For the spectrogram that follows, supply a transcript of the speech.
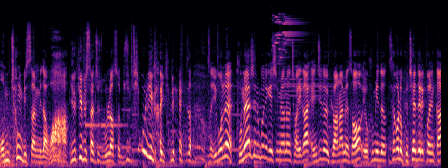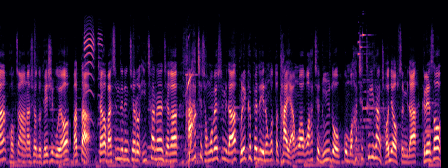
엄청 비쌉니다. 와 이렇게 비쌀 줄 몰랐어요. 무슨 티볼리가 이래서 그래서 이거는 구매하시는 분이 계시면은 저희가 엔진오일 교환하면서 이 후미등 새 걸로 교체해드릴 거니까 걱정 안 하셔도 되시고요. 맞다. 제가 말씀드린 채로 이 차는 제가 다 하체 점검했습니다. 브레이크 패드 이런 것도 다 양호하고 하체 누유도 없고 뭐 하체 특이사항 전혀 없습니다. 그래서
